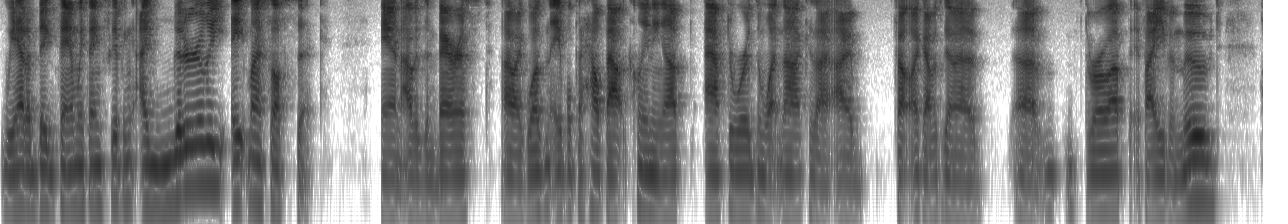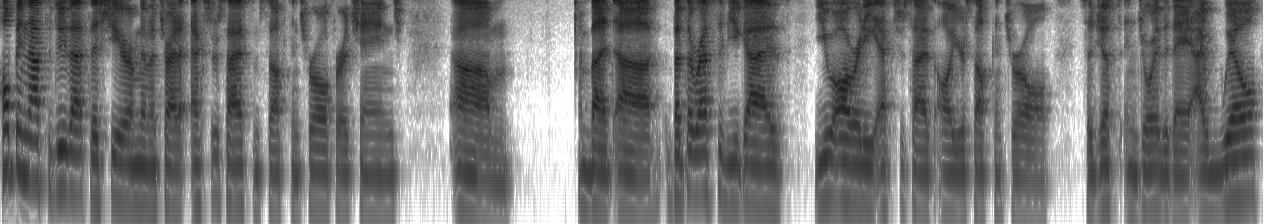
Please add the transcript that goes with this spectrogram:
we had a big family Thanksgiving, I literally ate myself sick, and I was embarrassed. I like wasn't able to help out cleaning up afterwards and whatnot because I, I, felt like I was gonna uh, throw up if I even moved. Hoping not to do that this year. I'm gonna try to exercise some self control for a change. Um, but uh, but the rest of you guys you already exercise all your self control. So just enjoy the day. I will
